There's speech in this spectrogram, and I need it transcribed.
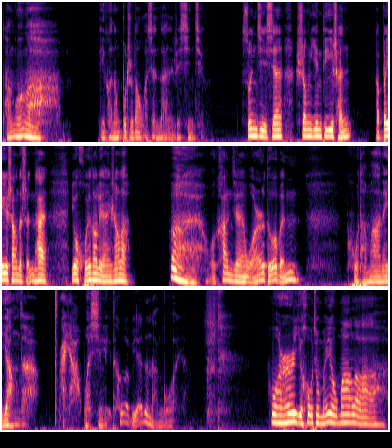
谭光啊，你可能不知道我现在的这心情。孙继先声音低沉，他悲伤的神态又回到脸上了。哎，我看见我儿德文哭他妈那样子，哎呀，我心里特别的难过呀。我儿以后就没有妈了。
